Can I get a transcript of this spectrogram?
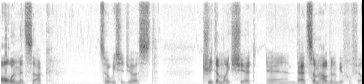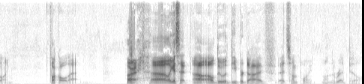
all women suck. So we should just treat them like shit, and that's somehow going to be fulfilling. Fuck all that. All right, uh, like I said, I'll, I'll, do a deeper dive at some point on the red pill.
